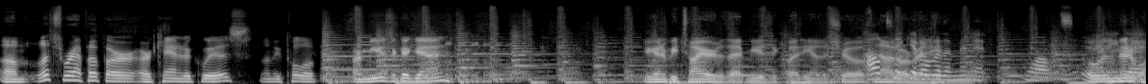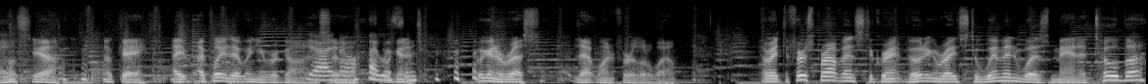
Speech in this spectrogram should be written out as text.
Um, let's wrap up our, our Canada quiz. Let me pull up our music again. You're going to be tired of that music by the end of the show. If I'll not take already. it over the minute waltz. Over the minute day. waltz, yeah. Okay. I, I played that when you were gone. Yeah, I know. I we're gonna- listened. we're going to rest that one for a little while. All right, the first province to grant voting rights to women was Manitoba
